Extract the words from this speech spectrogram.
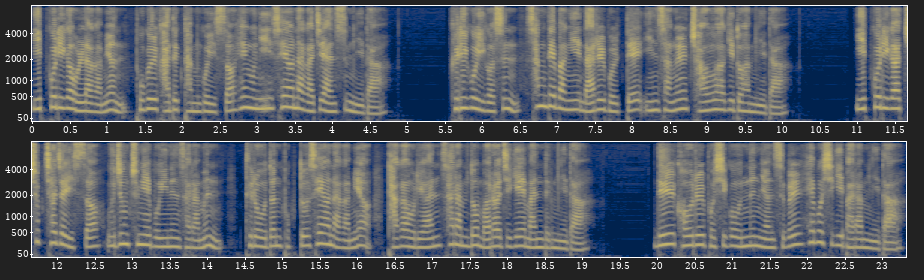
입꼬리가 올라가면 복을 가득 담고 있어 행운이 새어나가지 않습니다. 그리고 이것은 상대방이 나를 볼 때 인상을 좌우하기도 합니다. 입꼬리가 축 처져 있어 우중충해 보이는 사람은 들어오던 복도 새어나가며 다가오려 한 사람도 멀어지게 만듭니다. 늘 거울을 보시고 웃는 연습을 해보시기 바랍니다.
